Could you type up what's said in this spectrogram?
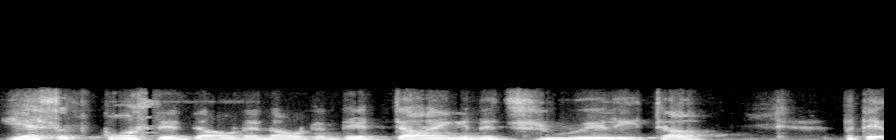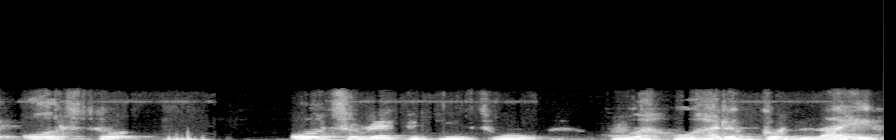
yes, of course, they're down and out and they're dying and it's really tough. But they're also also refugees who who, who had a good life,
